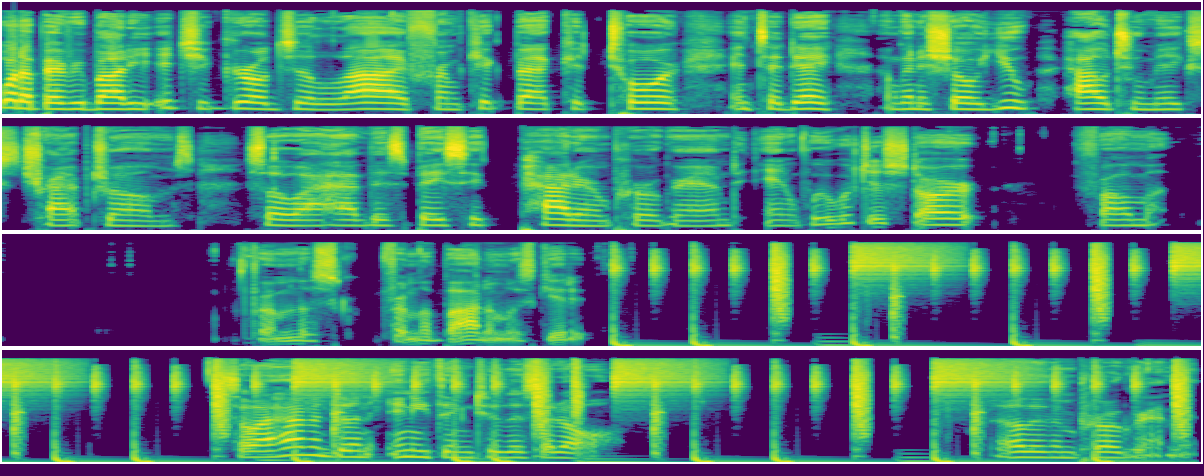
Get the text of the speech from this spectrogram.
What up, everybody? It's your girl July from Kickback Couture, and today I'm going to show you how to mix trap drums. So I have this basic pattern programmed, and we will just start from from the from the bottom. Let's get it. So I haven't done anything to this at all, other than program it.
